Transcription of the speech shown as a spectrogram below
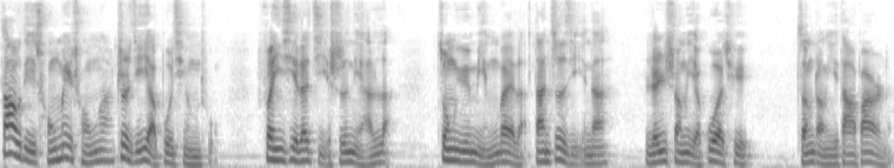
到底重没重啊？自己也不清楚。分析了几十年了，终于明白了，但自己呢，人生也过去整整一大半了，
